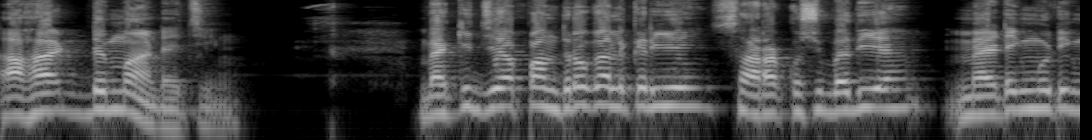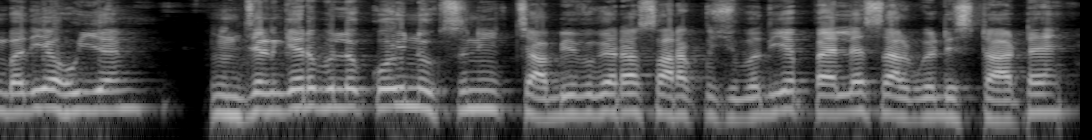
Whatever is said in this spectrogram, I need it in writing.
ਆਹ ਡਿਮਾਂਡ ਹੈ ਜੀ। ਬਾਕੀ ਜੇ ਆਪਾਂ ਅੰਦਰੋਂ ਗੱਲ ਕਰੀਏ, ਸਾਰਾ ਕੁਝ ਵਧੀਆ ਮੈਟਿੰਗ ਮੂਟਿੰਗ ਵਧੀਆ ਹੋਈ ਹੈ ਇੰਜਨ ਗੇਅਰ ਵੱਲੋਂ ਕੋਈ ਨੁਕਸ ਨਹੀਂ, ਚਾਬੀ ਵਗੈਰਾ ਸਾਰਾ ਕੁਝ ਵਧੀਆ, ਪਹਿਲੇ ਸਾਲ ਗੱਡੀ ਸਟਾਰਟ ਹੈ,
